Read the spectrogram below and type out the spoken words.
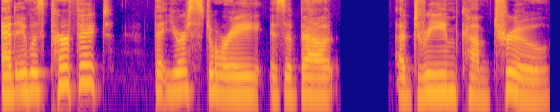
And it was perfect that your story is about a dream come true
